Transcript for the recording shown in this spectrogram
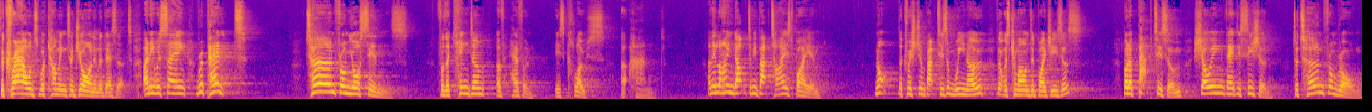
The crowds were coming to John in the desert, and he was saying, Repent, turn from your sins, for the kingdom of heaven is close at hand. And they lined up to be baptized by him. Not the Christian baptism we know that was commanded by Jesus, but a baptism showing their decision to turn from wrong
